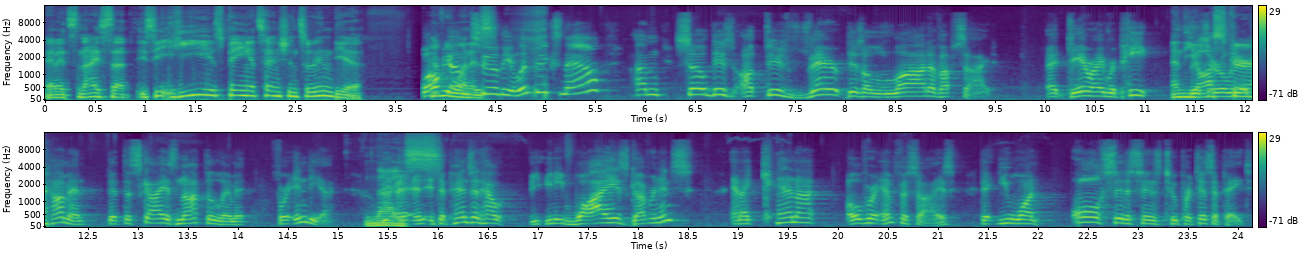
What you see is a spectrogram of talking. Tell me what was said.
And it's nice that you see he is paying attention to India. Welcome Everyone to is- the Olympics now. Um, so there's uh, there's very there's a lot of upside. Uh, dare I repeat And the this earlier comment that the sky is not the limit for India. Nice. And it depends on how you need wise governance. And I cannot overemphasize that you want all citizens to participate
